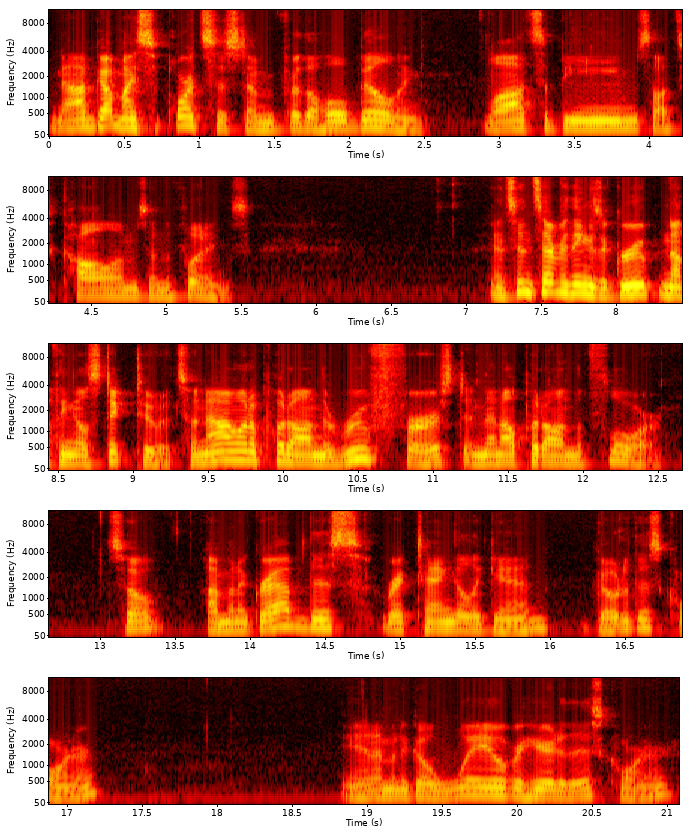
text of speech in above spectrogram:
Now I've got my support system for the whole building. Lots of beams, lots of columns, and the footings. And since everything is a group, nothing will stick to it. So now I want to put on the roof first, and then I'll put on the floor. So I'm going to grab this rectangle again, go to this corner, and I'm going to go way over here to this corner.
